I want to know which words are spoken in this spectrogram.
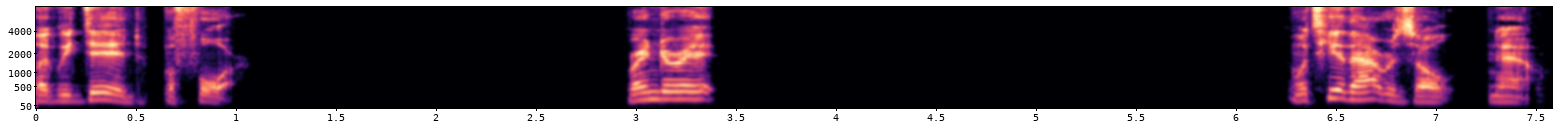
like we did before. Render it Let's hear that result now.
